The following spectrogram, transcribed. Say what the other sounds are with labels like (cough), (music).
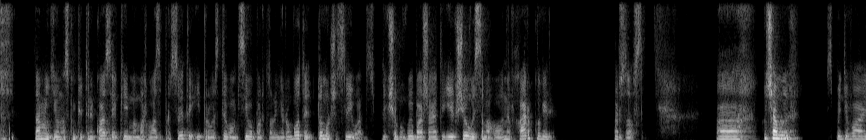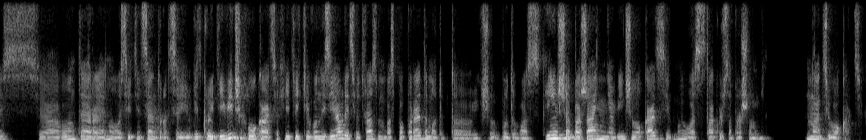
там є у нас комп'ютерний клас, який ми можемо вас запросити і провести вам всі лабораторні роботи, в тому числі веб. Якщо ви бажаєте, якщо ви саме головне в Харкові, перш за все. Е, Хоча ми, сподіваюсь, е, волонтери, ну, освітній центр це відкриті і в інших локаціях, і тільки вони з'являться, одразу ми вас попередимо. Тобто, якщо буде у вас інше бажання в іншій локації, ми вас також запрошуємо на цю локацію.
